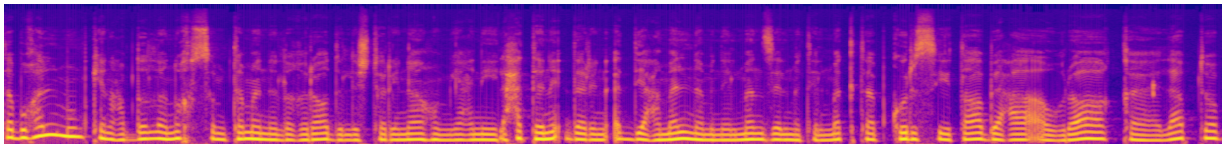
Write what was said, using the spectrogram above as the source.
طب وهل ممكن عبد الله نخصم ثمن الأغراض اللي اشتريناهم يعني لحتى نقدر نأدي عملنا من المنزل مثل مكتب كرسي طابعة أوراق لابتوب؟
